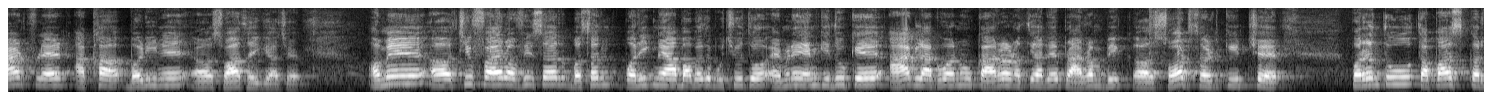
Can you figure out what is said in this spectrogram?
આઠ ફ્લેટ આખા બળીને સ્વા થઈ ગયા છે. અમે ચીફ ફાયર ઓફિસર બસંત પરીખને આ બાબતે પૂછ્યું તો એમણે એમ કીધું કે આગ લાગવાનું કારણ અત્યારે પ્રારંભિક શોર્ટ સર્કિટ છે. પરંતુ તપાસ કર,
